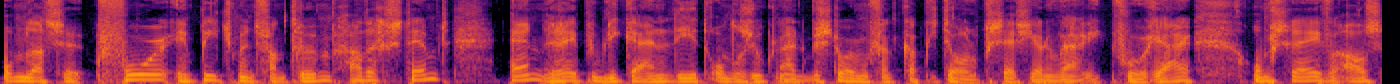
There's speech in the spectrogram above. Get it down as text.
omdat ze voor impeachment van Trump hadden gestemd. En Republikeinen die het onderzoek naar de bestorming van het Capitool op 6 januari vorig jaar omschreven als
